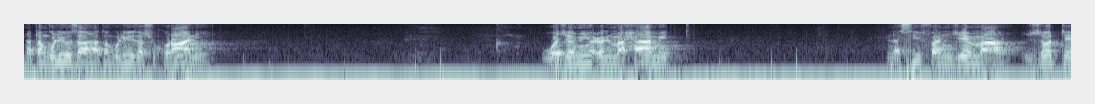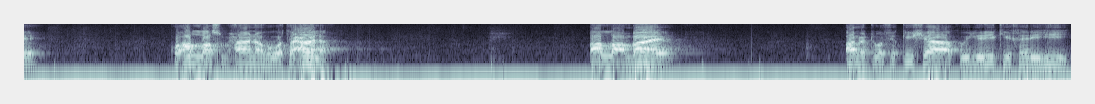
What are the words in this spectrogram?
natanguliza natanguliza شكراني. وجميع المحامد na sifa njema zote kwa allah subhanahu wa taala. Allah ambaye ametuwafikisha kuidiriki kheri hii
